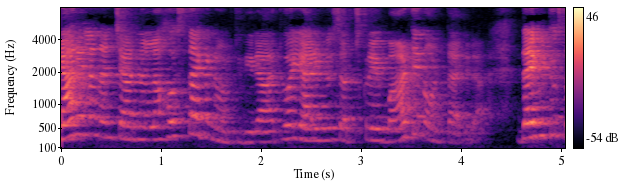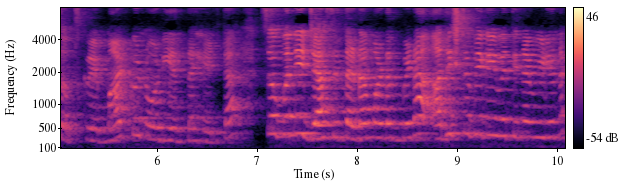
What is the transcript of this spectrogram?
ಯಾರೆಲ್ಲ ನನ್ನ ಚಾನಲ್ನ ಹೊಸದಾಗಿ ನೋಡ್ತಿದ್ದೀರಾ ಅಥವಾ ಯಾರೇನು ಸಬ್ಸ್ಕ್ರೈಬ್ ಮಾಡದೆ ನೋಡ್ತಾ ಇದ್ದೀರಾ, ದಯವಿಟ್ಟು ಸಬ್ಸ್ಕ್ರೈಬ್ ಮಾಡ್ಕೊಂಡು ನೋಡಿ ಅಂತ ಹೇಳ್ತಾ. ಸೊ ಬನ್ನಿ, ಜಾಸ್ತಿ ತಡ ಮಾಡೋದು ಬೇಡ. ಆದಷ್ಟು ಬೇಗ ಇವತ್ತಿನ ವಿಡಿಯೋನ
